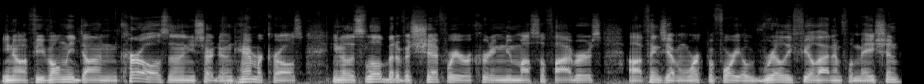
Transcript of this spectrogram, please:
you know, if you've only done curls and then you start doing hammer curls, you know, a little bit of a shift where you're recruiting new muscle fibers, uh, things things you haven't worked before, you'll really feel that inflammation.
